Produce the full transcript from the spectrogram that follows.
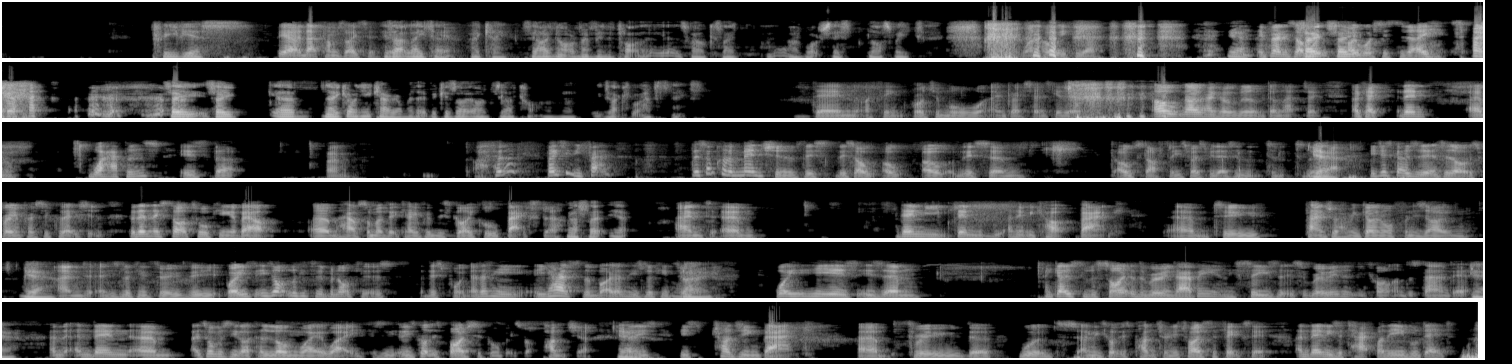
previous? Yeah, that comes later. Is that later? Okay. So I'm not remembering the plot as well because I I watched this last week. so- one whole week ago? yeah. In fairness, I, So- watched, so- I watched this today. So, So so um, no, go on. You carry on with it because I I, I can't remember exactly what happens next. then I think Roger Moore and Grace Jones get it. oh no, hang on, we've done that joke. Okay, then um, what happens is that um, I don't know. Basically, there's some kind of mention of this this old old, old this um old stuff that he's supposed to be there to to, to look Yeah. at. He just goes at it and says, "Oh, it's a very impressive collection." But then they start talking about um, how some of it came from this guy called Baxter That's it. Yeah. and um, then you, then I think we cut back um, to Fanshawe having gone off on his own, Yeah. and, and he's looking through the well, he's, he's not looking through the binoculars at this point. I don't think he he has them, but I don't think he's looking through. No. them. What he, he is is um, he goes to the site of the ruined abbey and he sees that it's a ruin and he can't understand it. Yeah. And and then um, it's obviously like a long way away because he, he's got this bicycle, but it's got a puncher. Yeah. And he's he's trudging back um, through the woods, and he's got this puncher, and he tries to fix it, and then he's attacked by the evil dead.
